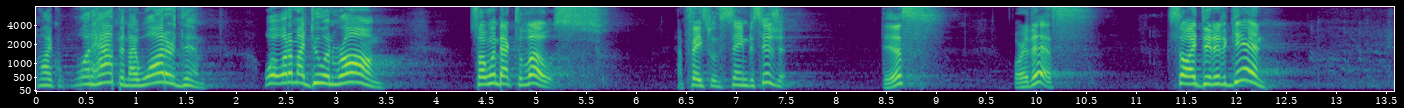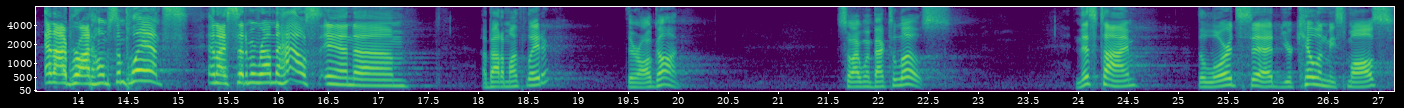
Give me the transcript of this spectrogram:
I'm like, what happened? I watered them. Well, what am I doing wrong? So I went back to Lowe's. I'm faced with the same decision this or this. So I did it again. And I brought home some plants and I set them around the house. And um, about a month later, they're all gone. So I went back to Lowe's. And this time, the Lord said, You're killing me, Smalls.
